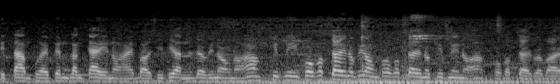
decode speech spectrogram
ติดตามเพื่อเป็นกำลังใจเนาะให้บาซิเซียนเด้อพี่น้องเนาะคลิปนี้ขอขอบใจเนาะพี่น้องขอขอบใจเนาะคลิปนี้เนาะอะขอขอบใจบ๊ายบาย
